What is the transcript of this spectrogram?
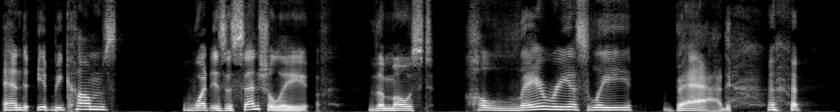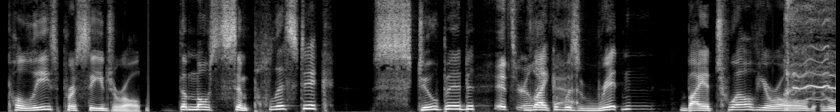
and it becomes what is essentially the most hilariously bad police procedural, the most simplistic, stupid, It's really like bad. it was written by a 12 year old who,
